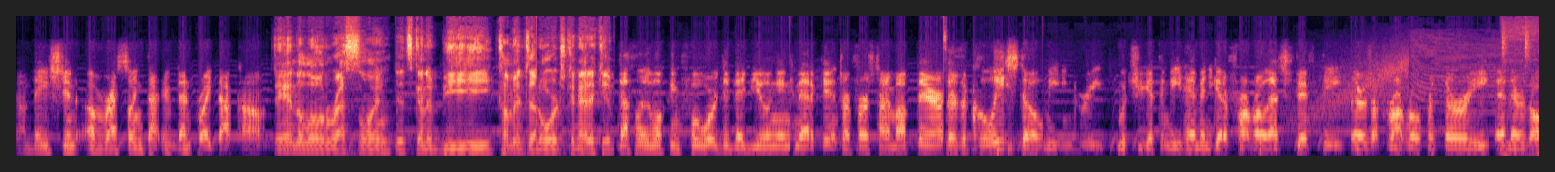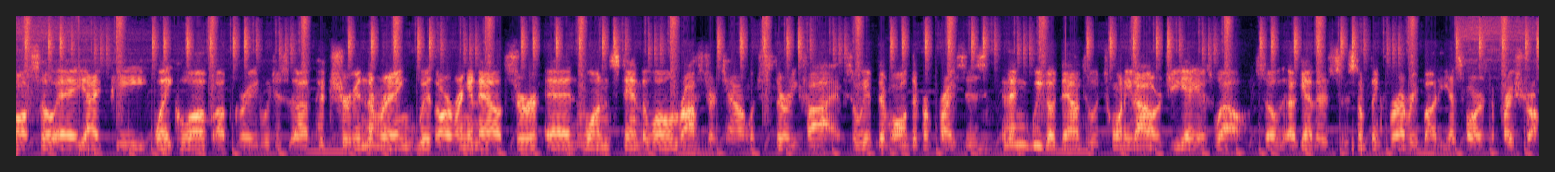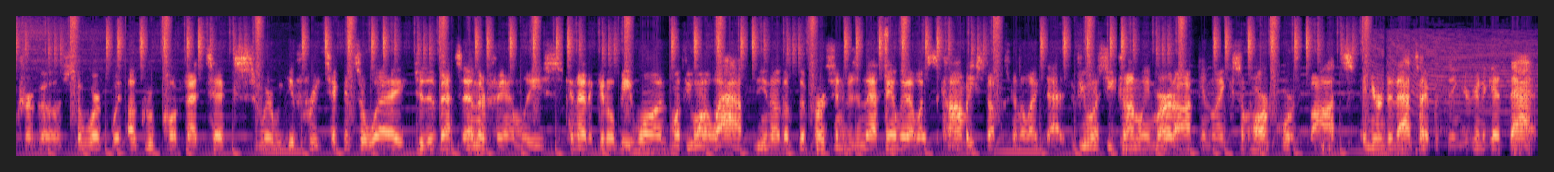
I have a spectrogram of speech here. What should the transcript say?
Foundation of Wrestling.eventbrite.com. Standalone wrestling. It's going to be coming to Norwich, Connecticut. Definitely looking forward to debuting in Connecticut. It's our first time up there. There's a Kalisto meet and greet, which you get to meet him and you get a front row. That's 50. There's a front row for 30. And there's also a VIP white glove upgrade, which is a picture in the ring with our ring announcer and one standalone roster count, which is 35. So we have all different prices. And then we go down to a $20 GA as well. So again, there's something for everybody as far far as the price structure goes. To work with a group called Vet Tix, where we give free tickets away to the vets and their families. Connecticut will be one. Well, if you want to laugh, you know, the, the person who's in that family that likes the comedy stuff is going to like that. If you want to see John Wayne Murdoch and like some hardcore spots and you're into that type of thing, you're going to get that.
